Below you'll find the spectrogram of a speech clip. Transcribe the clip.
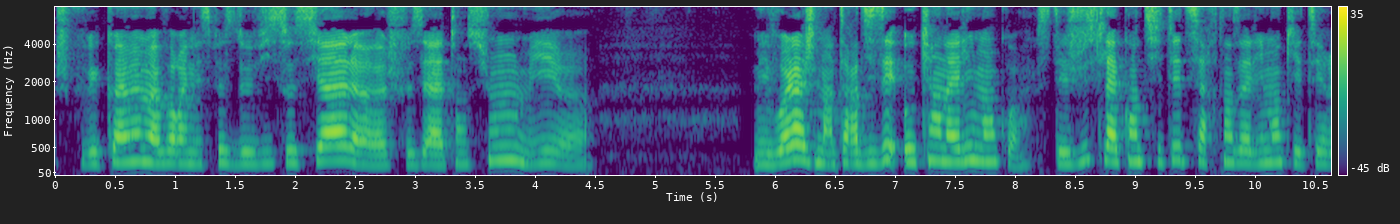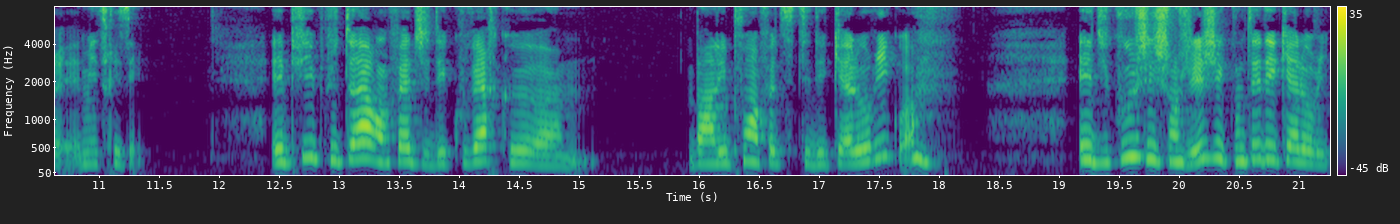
je pouvais quand même avoir une espèce de vie sociale. Je faisais attention, mais, mais voilà, je m'interdisais aucun aliment, quoi. C'était juste la quantité de certains aliments qui étaient maîtrisés. Et puis plus tard, en fait, j'ai découvert que euh, ben, les points, en fait, c'était des calories, quoi. Et du coup, j'ai changé, j'ai compté des calories.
